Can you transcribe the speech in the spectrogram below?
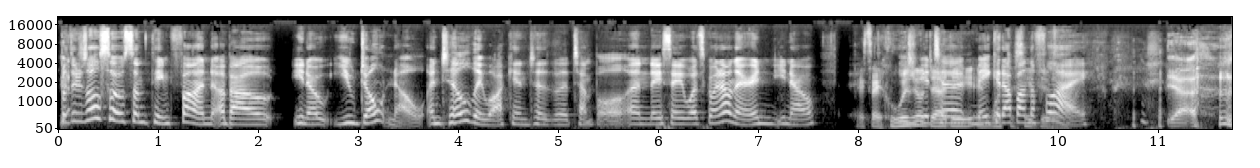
But there's also something fun about, you know, you don't know until they walk into the temple and they say what's going on there. And, you know, They say, "Who is you your get daddy?" to make it up on the fly. Yeah.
